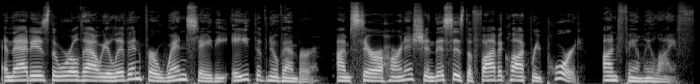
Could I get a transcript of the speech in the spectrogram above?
And that is the world that we live in for Wednesday, the 8th of November. I'm Sarah Harnish, and this is the 5 o'clock report on Family Life.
